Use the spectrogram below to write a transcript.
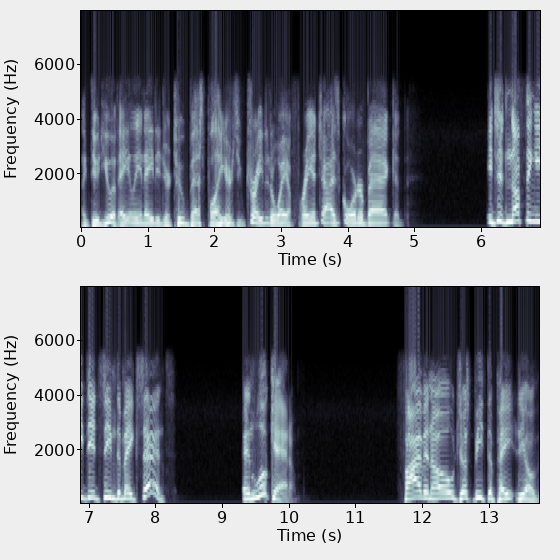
Like, dude, you have alienated your two best players. You've traded away a franchise quarterback. and It just, nothing he did seemed to make sense. And look at him. 5 and 0, just beat the, you know,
